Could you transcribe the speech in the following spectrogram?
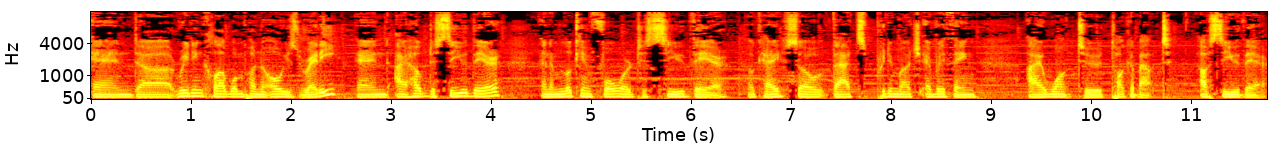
And uh, Reading Club 1.0 is ready, and I hope to see you there. And I'm looking forward to see you there. Okay, so that's pretty much everything I want to talk about. I'll see you there.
